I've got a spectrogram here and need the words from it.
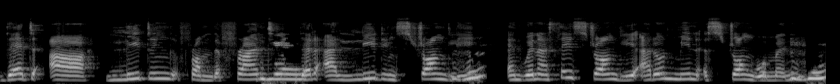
that are leading from the front, Yes. that are leading strongly, Mhm. and when I say strongly, I don't mean a strong woman. Mhm.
